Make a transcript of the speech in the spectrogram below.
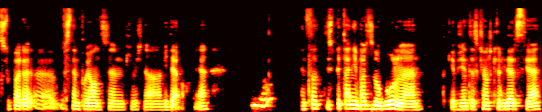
super e, występującym kimś na wideo. Nie? Mhm. Więc to jest pytanie bardzo ogólne, takie wzięte z książki o liderstwie,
